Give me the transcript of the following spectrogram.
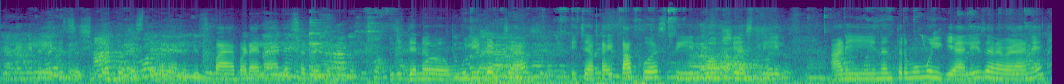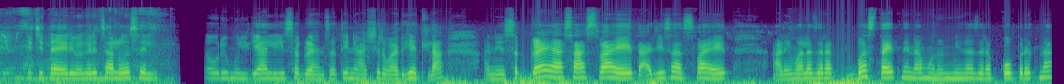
गेल्या गेल्या लगेच अशी पद्धत असते बघा, लगेच पाया पडायला आले सगळेजण. म्हणजे त्यानं मुलीकडच्या तिच्या काही काकू असतील मावशी असतील आणि नंतर मग मुलगी आली जरा वेळाने. तिची तयारी वगैरे चालू असेल. नवरी मुलगी आली सगळ्यांचा तिने आशीर्वाद घेतला. आणि सगळ्या या सासवा आहेत आजी सासवा आहेत. आणि मला जरा बसता येत नाही ना म्हणून मी ना जरा कोपऱ्यात ना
